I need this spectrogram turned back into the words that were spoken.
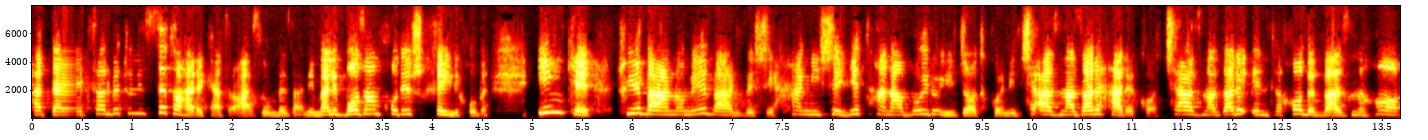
حد اکثر بتونین سه تا حرکت رو از اون بزنین ولی بازم خودش خیلی خوبه. این که توی برنامه ورزشی همیشه یه تنوعی رو ایجاد کنید چه از نظر حرکات چه از نظر انتخاب وزنه ها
